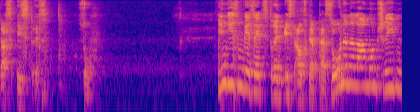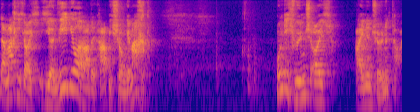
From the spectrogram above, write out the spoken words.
das ist es so. In diesem Gesetz drin ist auch der Personenalarm umschrieben. Da mache ich euch hier ein Video, habe, ich schon gemacht. Und ich wünsche euch einen schönen Tag.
